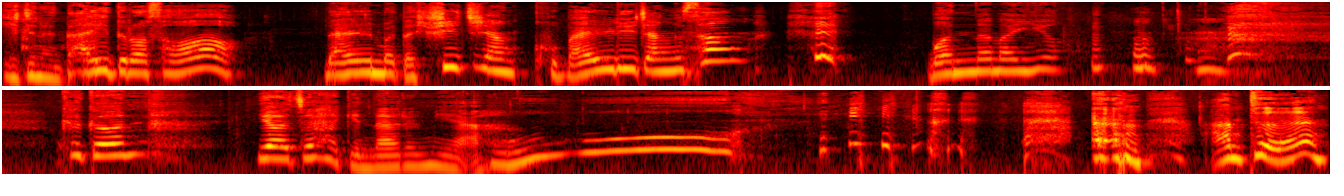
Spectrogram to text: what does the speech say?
이제는 나이 들어서 날마다 쉬지 않고 만리장성? 뭔 남아요? 그건 여자하기 나름이야. 오. 암튼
